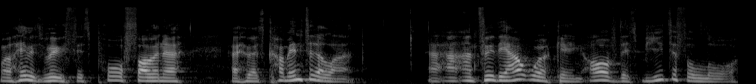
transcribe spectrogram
Well, here is Ruth, this poor foreigner uh, who has come into the land, uh, uh and through the outworking of this beautiful law,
